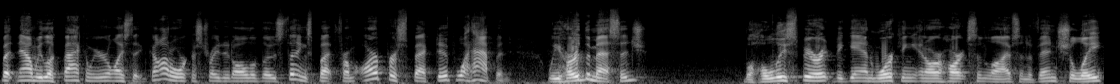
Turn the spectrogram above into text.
but now we look back and we realize that God orchestrated all of those things. But from our perspective, what happened? We heard the message, the Holy Spirit began working in our hearts and lives, and eventually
